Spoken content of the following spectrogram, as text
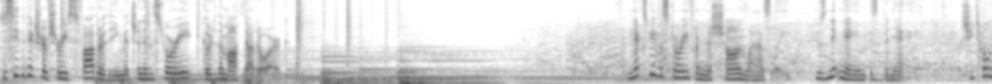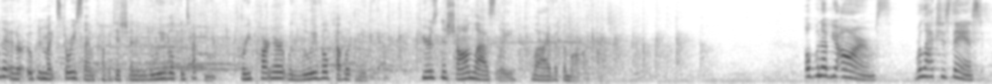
To see the picture of Sharif's father that he mentioned in the story, go to themoth.org. Next, we have a story from NeShaune Lasley, whose nickname is Benet. She told it at her open mic story slam competition in Louisville, Kentucky, where he partnered with Louisville Public Media. Here's NeShaune Lasley live at the Moth. Open up your arms, relax your stance,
